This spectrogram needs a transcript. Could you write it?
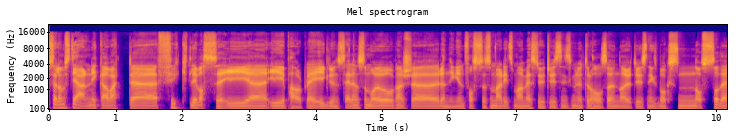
selv om Stjernen ikke har vært eh, fryktelig vasse i, eh, i Powerplay i grunnserien, så må jo kanskje Rønningen Fosse, som er de som har mest utvisningsminutter, holde seg unna utvisningsboksen også. Det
